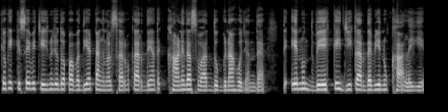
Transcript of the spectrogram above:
ਕਿਉਂਕਿ ਕਿਸੇ ਵੀ ਚੀਜ਼ ਨੂੰ ਜਦੋਂ ਆਪਾਂ ਵਧੀਆ ਢੰਗ ਨਾਲ ਸਰਵ ਕਰਦੇ ਹਾਂ ਤੇ ਖਾਣੇ ਦਾ ਸਵਾਦ ਦੁੱਗਣਾ ਹੋ ਜਾਂਦਾ ਹੈ ਤੇ ਇਹਨੂੰ ਵੇਖ ਕੇ ਹੀ ਜੀ ਕਰਦਾ ਵੀ ਇਹਨੂੰ ਖਾ ਲਈਏ।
